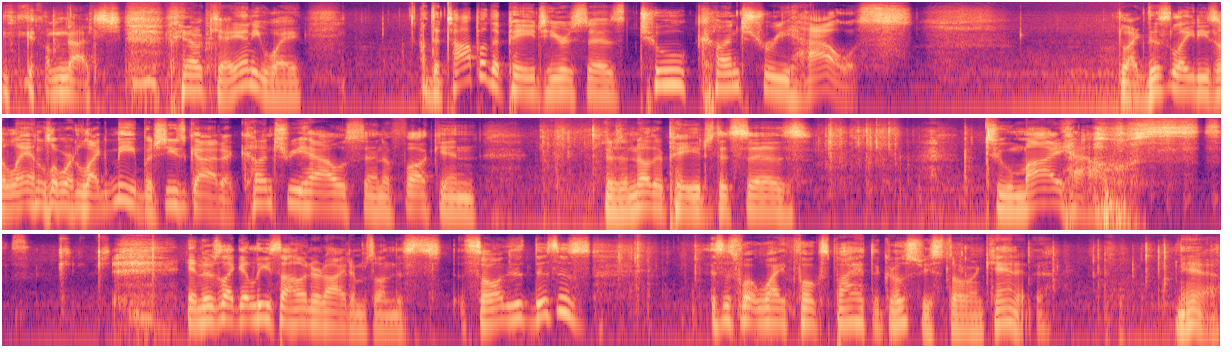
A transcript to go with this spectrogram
I'm not. Okay, anyway. The top of the page here says two country house. Like this lady's a landlord like me, but she's got a country house and a fucking. There's another page that says to my house. and there's like at least a hundred items on this. So this is this is what white folks buy at the grocery store in Canada. Yeah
